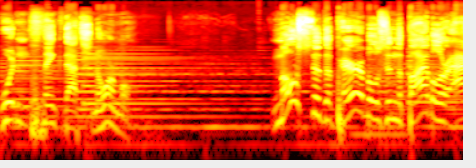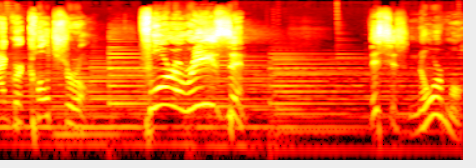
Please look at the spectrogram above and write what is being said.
wouldn't think that's normal? Most of the parables in the Bible are agricultural for a reason. this is normal.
